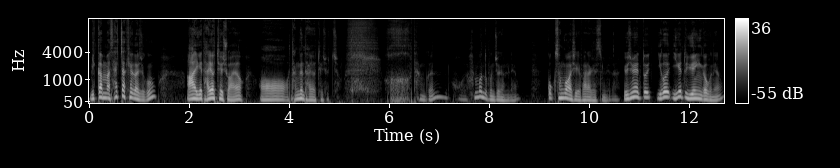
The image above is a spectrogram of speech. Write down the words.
밑간만 살짝 해가지고 아 이게 다이어트에 좋아요. 어 당근 다이어트에 좋죠. 어, 당근 어, 한 번도 본 적이 없네요. 꼭 성공하시길 바라겠습니다. 요즘에 또 이거 이게 또 유행인가 보네요.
